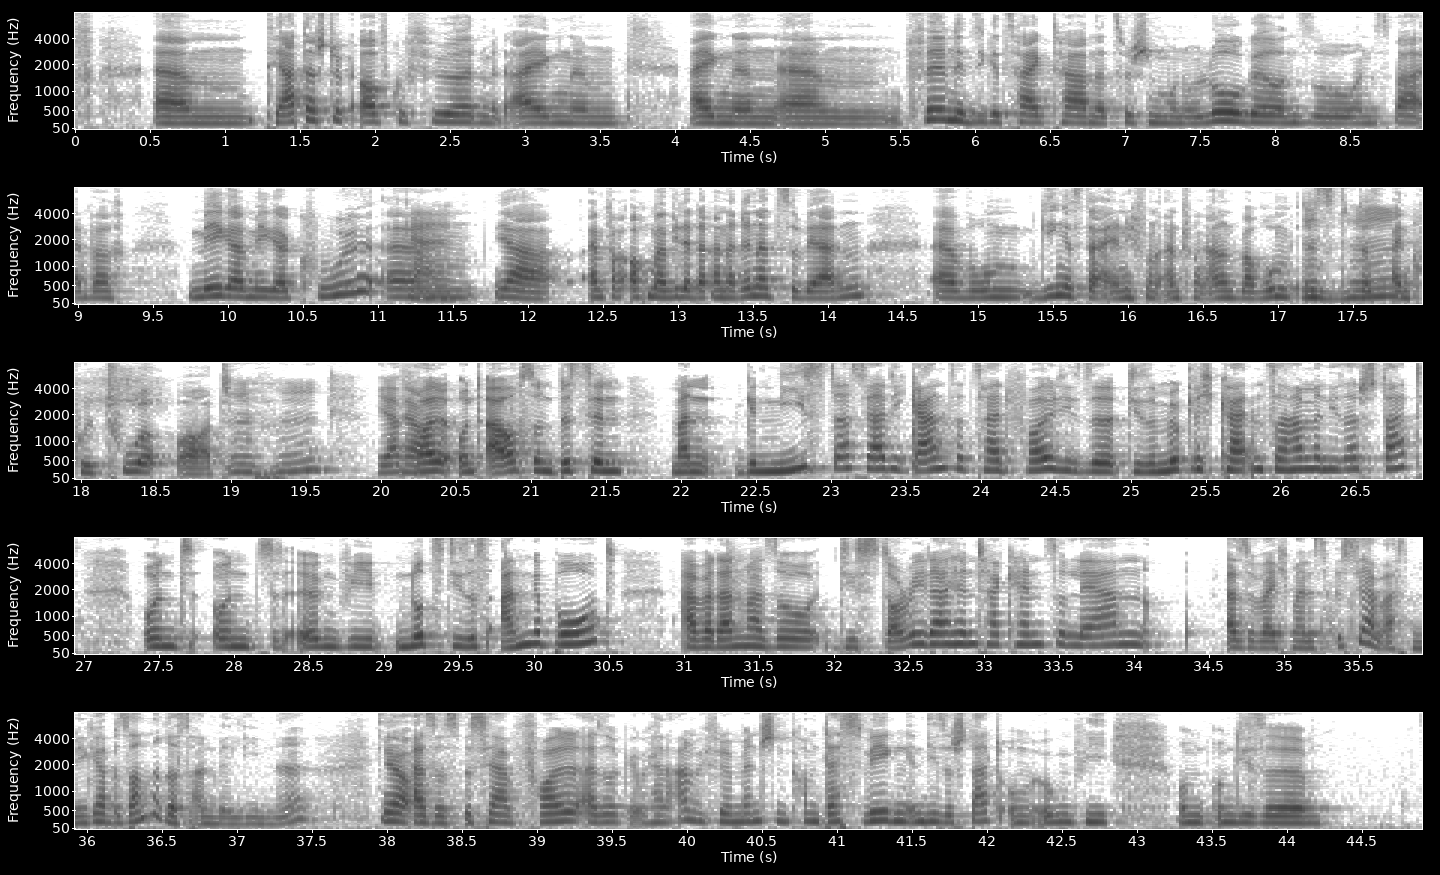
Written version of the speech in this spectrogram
ähm, Theaterstück aufgeführt mit eigenem eigenen ähm, Film, den sie gezeigt haben, dazwischen Monologe und so. Und es war einfach mega, mega cool. Ähm, ja, einfach auch mal wieder daran erinnert zu werden, äh, worum ging es da eigentlich von Anfang an und warum ist mhm. das ein Kulturort? Mhm. Ja, voll. Ja. Und auch so ein bisschen, man genießt das ja die ganze Zeit voll, diese, diese Möglichkeiten zu haben in dieser Stadt und, und irgendwie nutzt dieses Angebot, aber dann mal so die Story dahinter kennenzulernen also weil ich meine, es ist ja was mega Besonderes an Berlin, ne? Ja. Also es ist ja voll, also keine Ahnung, wie viele Menschen kommen deswegen in diese Stadt, um irgendwie, um, um diese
